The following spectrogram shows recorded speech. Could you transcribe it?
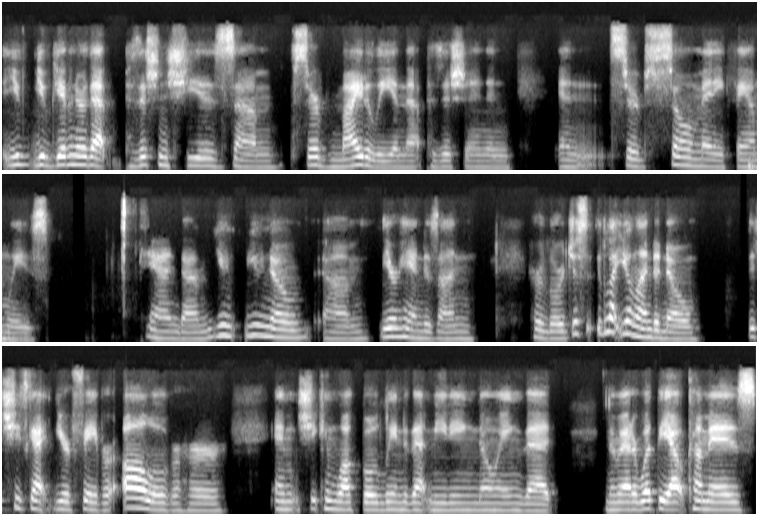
you've, you've given her that position. She has um, served mightily in that position and, and served so many families. And um, you, you know, um, your hand is on her, Lord. Just let Yolanda know that she's got your favor all over her and she can walk boldly into that meeting knowing that no matter what the outcome is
